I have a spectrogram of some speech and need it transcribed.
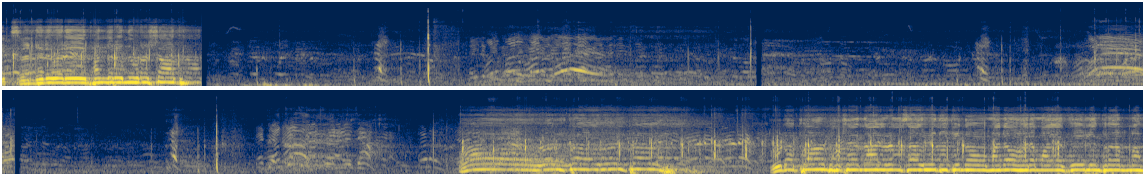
എക്സലന്റ് ഡെലിവറി പന്തെറിയുന്നു Rashad oh well try well try attempt പക്ഷേ നാല് റൺസായി വിധിക്കുന്നു. മനോഹരമായ ഫീൽഡിംഗ് പ്രകടനം.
